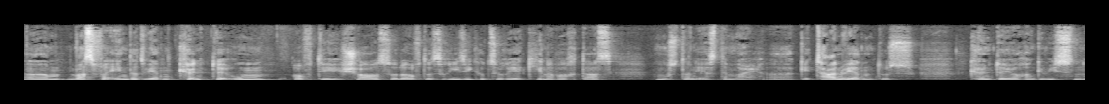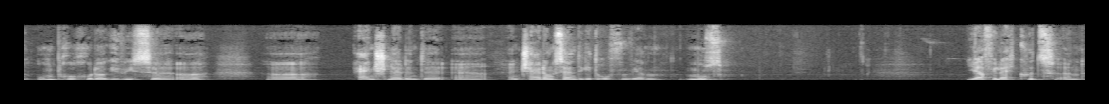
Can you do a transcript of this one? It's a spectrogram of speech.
was verändert werden könnte, um auf die Chance oder auf das Risiko zu reagieren. Aber auch das muss dann erst einmal äh, getan werden. Das könnte ja auch einen gewissen Umbruch oder eine gewisse äh, äh, einschneidende Entscheidung sein, die getroffen werden muss. Ja, vielleicht kurz ein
